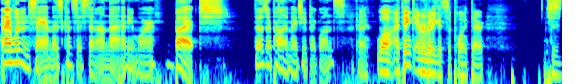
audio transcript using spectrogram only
and I wouldn't say I'm as consistent on that anymore, but those are probably my two big ones. Okay. Well, I think everybody gets the point there. Just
